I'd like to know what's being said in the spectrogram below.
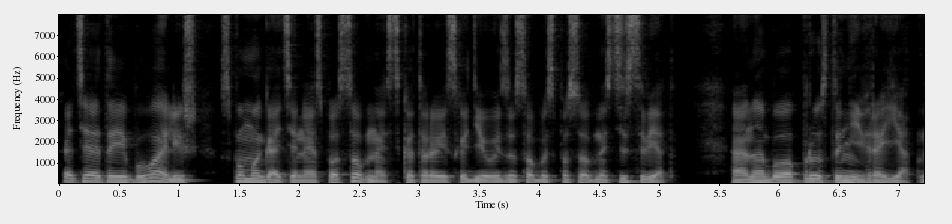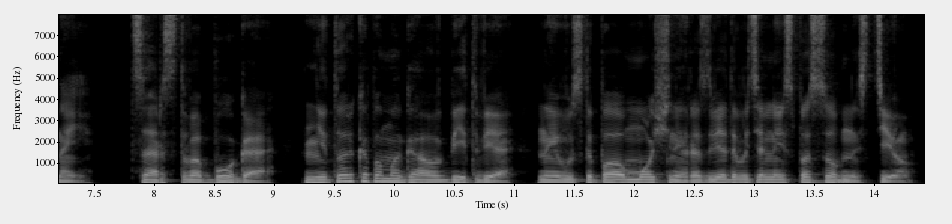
Хотя это и была лишь вспомогательная способность, которая исходила из особой способности свет, она была просто невероятной. Царство бога не только помогало в битве, но и выступало мощной разведывательной способностью.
